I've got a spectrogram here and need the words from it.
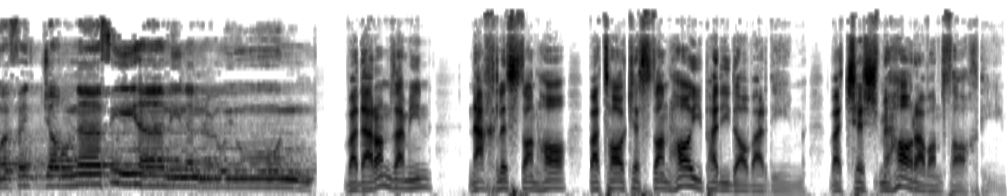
وفجرنا فيها من العيون. و در آن زمین نخلستانها و تاکستانهایی پدید آوردیم و چشمه ها روان ساختیم.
